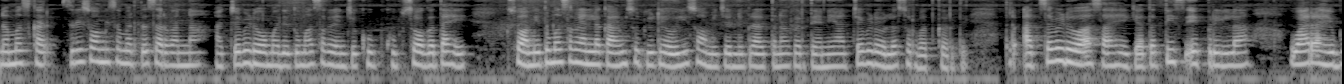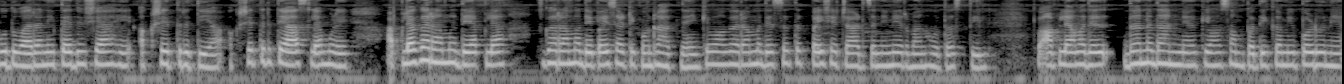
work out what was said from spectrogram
नमस्कार. श्री स्वामी समर्थ सर्वांना आजच्या व्हिडिओमध्ये तुम्हा सगळ्यांचे खूप खूप स्वागत आहे. स्वामी तुम्हा सगळ्यांना कायम सुखी ठेव ही स्वामीचरणी प्रार्थना करते आणि आजच्या व्हिडिओला सुरुवात करते. तर आजचा व्हिडिओ असा आहे की आता तीस एप्रिलला वार आहे बुधवार आणि त्या दिवशी आहे अक्षय तृतीया. अक्षय तृतीया असल्यामुळे आपल्या घरामध्ये आपल्या घरामध्ये पैसा टिकून राहत नाही किंवा घरामध्ये सतत पैशाच्या अडचणी निर्माण होत असतील किंवा आपल्यामध्ये धनधान्य किंवा संपत्ती कमी पडू नये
